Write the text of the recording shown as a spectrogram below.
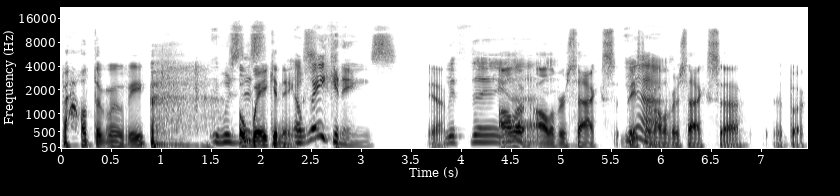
about the movie. It was Awakenings. Awakenings. Yeah. With the Oliver, uh, Oliver Sacks, based on. Oliver Sacks' uh, book.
